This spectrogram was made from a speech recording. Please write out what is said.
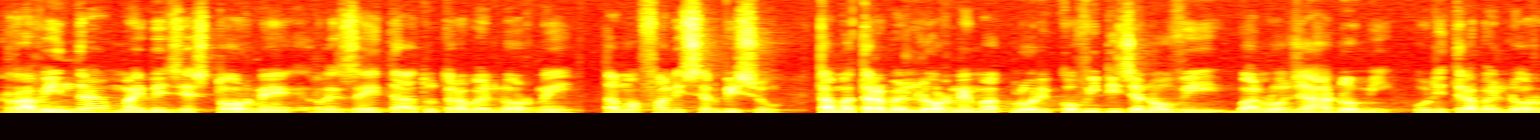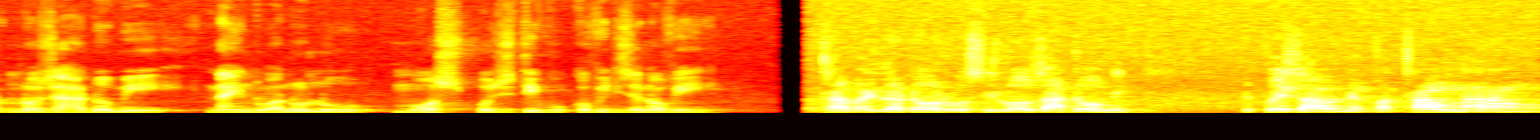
Ravindra mai be gestor ne rezeita atu trabalhador ne tama fali serviço. Tama trabalhador ne maklori COVID-19 ba loja Hadomi, ho di trabalhador loja Hadomi na ruanulu mos positivo COVID-19. Trabalhador osilosa adomi depois ao ne patrão narang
